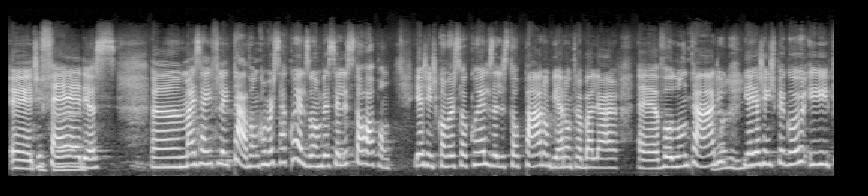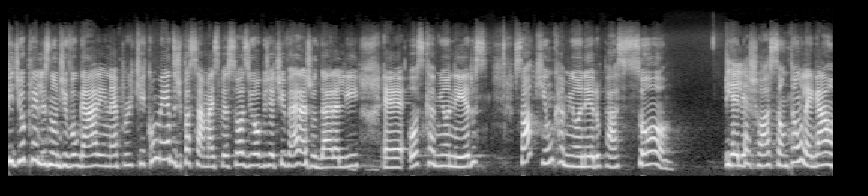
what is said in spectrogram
é, de férias. Uh, mas aí falei, tá, vamos conversar com eles, vamos ver se eles topam. E a gente conversou com eles, eles toparam, vieram trabalhar é, voluntário. Aí. E aí a gente pegou e pediu para eles não divulgarem, né? Porque com medo de passar mais pessoas, e o objetivo era ajudar ali é, os caminhoneiros. Só que um caminhoneiro passou e ele achou a ação tão legal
